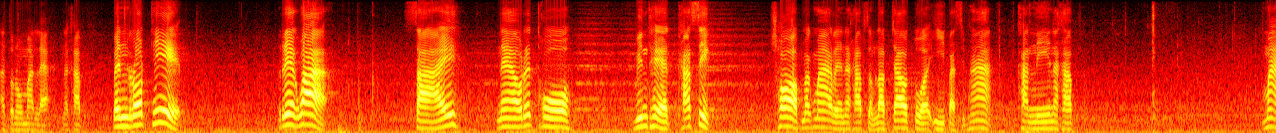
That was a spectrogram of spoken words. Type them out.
อัตโนมัติแล้วนะครับ เป็นรถที่เรียกว่าสายแนวเรโทรวินเทจคลาสสิกชอบมาก ๆ เลยนะครับสำหรับเจ้าตัว e85 คันนี้นะครับ มา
